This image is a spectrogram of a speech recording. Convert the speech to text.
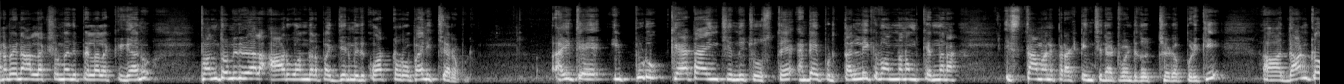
ఎనభై నాలుగు లక్షల మంది పిల్లలకి గాను పంతొమ్మిది వేల ఆరు వందల పద్దెనిమిది కోట్ల రూపాయలు ఇచ్చారు అప్పుడు. అయితే ఇప్పుడు కేటాయించింది చూస్తే అంటే ఇప్పుడు తల్లికి వందనం కిందన ఇస్తామని ప్రకటించినటువంటిది వచ్చేటప్పటికి దాంట్లో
